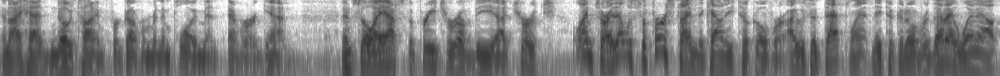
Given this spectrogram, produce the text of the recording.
and I had no time for government employment ever again. And so I asked the preacher of the uh, church, Oh, I'm sorry, that was the first time the county took over. I was at that plant and they took it over. Then I went out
